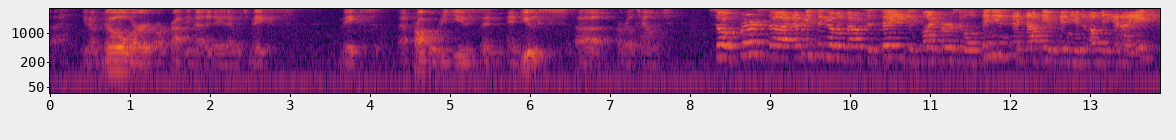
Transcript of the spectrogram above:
uh, you know no or, or crappy metadata, which makes makes a proper reuse and, and use uh, a real challenge. So first, uh, everything I'm about to say is my personal opinion and not the opinion of the NIH.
